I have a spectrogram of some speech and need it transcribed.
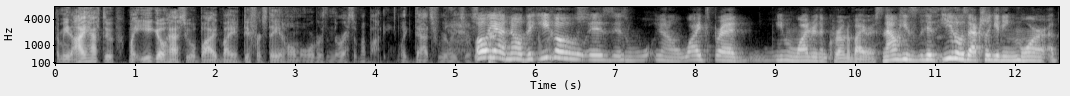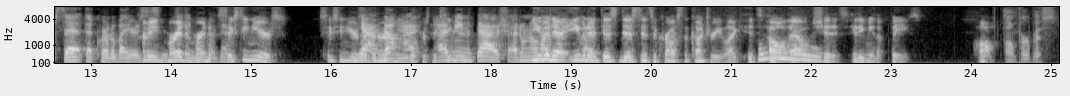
I mean, I have to. My ego has to abide by a different stay-at-home order than the rest of my body. Like that's really just. Oh yeah, no, the ego is is you know widespread, even wider than coronavirus. Now he's his ego is actually getting more upset that coronavirus. I mean, is Miranda, taking Miranda, 16 years. 16 years Yeah, I've been no, around the ego I, for 16 I mean, years. gosh, I don't know. Even at you- even at this distance across the country, like it's oh, oh Ooh. shit, it's hitting me in the face. Oh on purpose.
